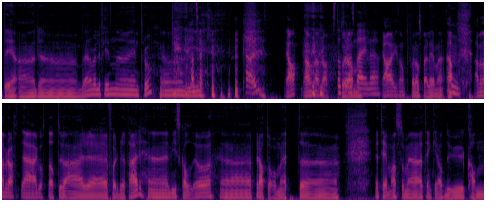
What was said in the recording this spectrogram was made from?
Det er, eh, det er en veldig fin eh, intro. Eh, vi, Ja, takk. Jeg har øvd. ja, ja, men det er bra. Stått foran speilet. Ja, ikke sant. Foran speilet hjemme. Ja. Mm. ja, men det er bra. Det er godt at du er uh, forberedt her. Uh, vi skal jo uh, prate om et, et tema som jeg tenker at du kan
